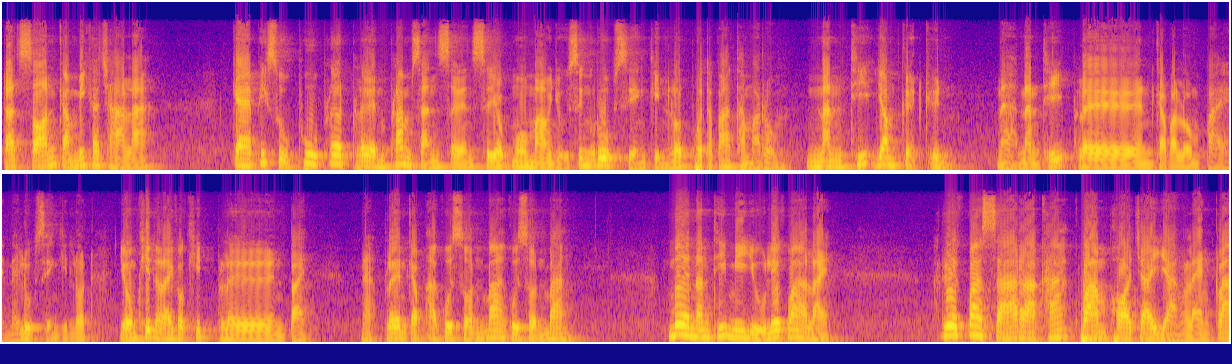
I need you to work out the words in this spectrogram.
ตรัสสอนกับมิคชาละ แก่ภิกษุผู้เพลิดเพลิน พร่ำสรรเสริญสยบโมเมาอยู่ซึ่งรูปเสียงกลิ่นรสโผฏฐะธรรมรมนันทิย่อมเกิดขึ้นนะนันทิเพลินกับอารมณ์ไปในรูปเสียงกลิ่นรสโยมคิดอะไรก็คิดเพลินไปนะเพลินกับอกุศลบ้างกุศลบ้าง เมื่อนันทิมีอยู่เรียกว่าอะไร เรียกว่าสาราคะความพอใจอย่างแรงกล้า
